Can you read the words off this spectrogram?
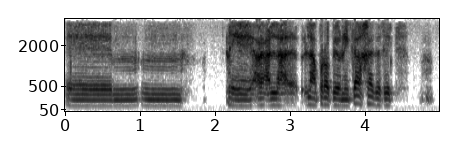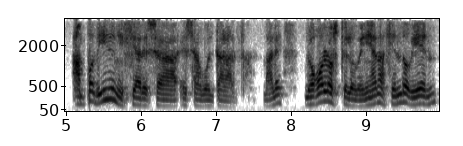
eh, mm, eh, la, la, propia Unicaja, es decir, han podido iniciar esa, esa vuelta al alza, ¿vale? Luego los que lo venían haciendo bien,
